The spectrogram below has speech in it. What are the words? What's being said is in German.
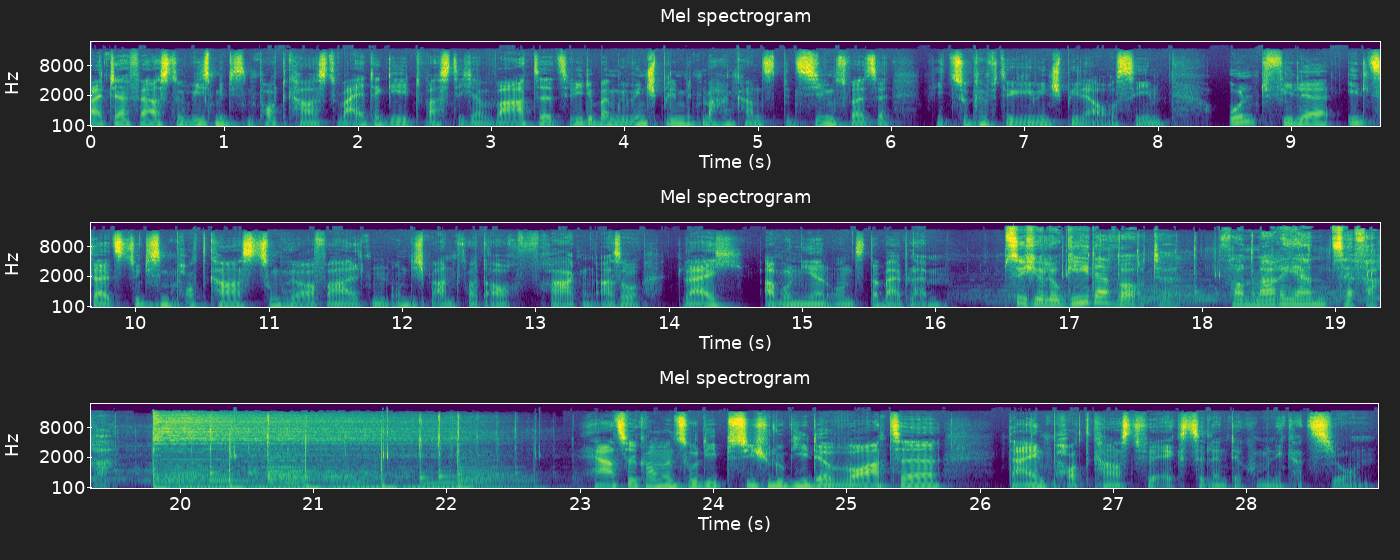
Heute erfährst du, wie es mit diesem Podcast weitergeht, was dich erwartet, wie du beim Gewinnspiel mitmachen kannst, beziehungsweise wie zukünftige Gewinnspiele aussehen und viele Insights zu diesem Podcast, zum Hörerverhalten und ich beantworte auch Fragen. Also gleich abonnieren und dabei bleiben. Psychologie der Worte von Marian Zefferer. Herzlich willkommen zu die Psychologie der Worte, dein Podcast für exzellente Kommunikation.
